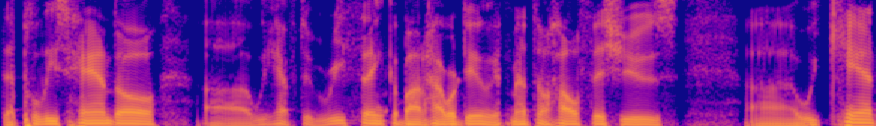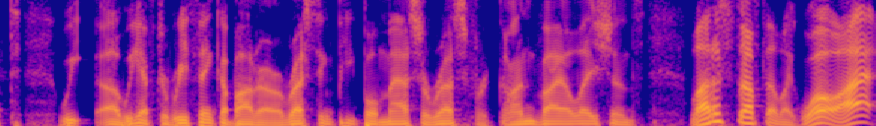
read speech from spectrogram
that police handle. Uh, we have to rethink about how we're dealing with mental health issues. Uh, we can't. We uh, we have to rethink about arresting people, mass arrests for gun violations. A lot of stuff that, like, whoa, I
